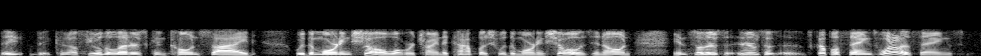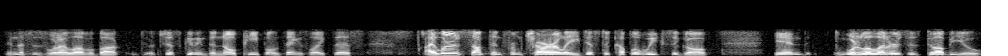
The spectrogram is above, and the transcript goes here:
they, they can, a few of the letters can coincide with the morning show, what we're trying to accomplish with the morning shows, you know. And and so there's there's a, a couple of things. One of the things, and this is what I love about just getting to know people and things like this. I learned something from Charlie just a couple of weeks ago, and one of the letters is W.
